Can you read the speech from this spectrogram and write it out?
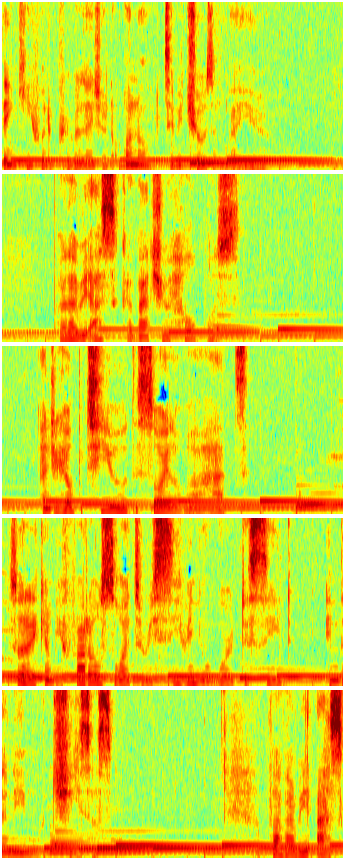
thank you for the privilege and honor to be chosen by you. Father, we ask that you help us and you help till the soil of our hearts so that it can be fertile soil to receiving your word, the seed, in the name of Jesus. Father, we ask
